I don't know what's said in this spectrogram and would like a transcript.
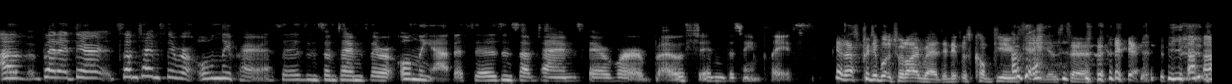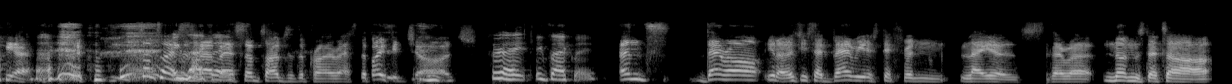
Um, but there, sometimes there were only prioresses, and sometimes there were only abbesses, and sometimes there were both in the same place. Yeah, that's pretty much what I read, and it was confusing Okay. as to yeah, Yeah. Sometimes Exactly. it's an abbess, sometimes it's a prioress. They're both in charge, Right, exactly. and there are, you know, as you said, various different layers. There are nuns that are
